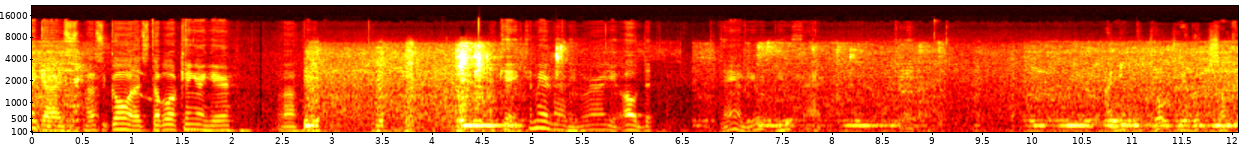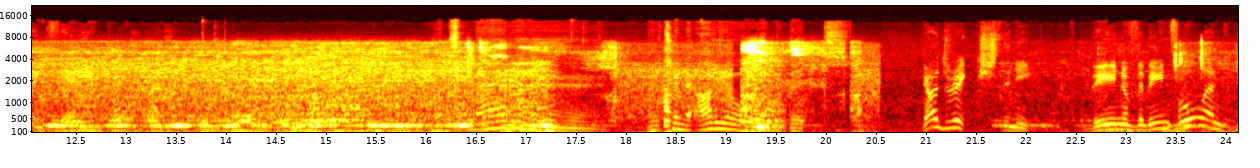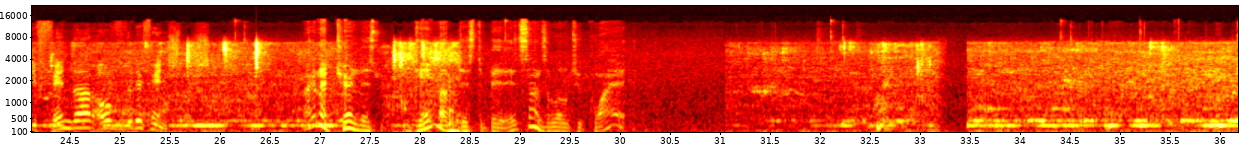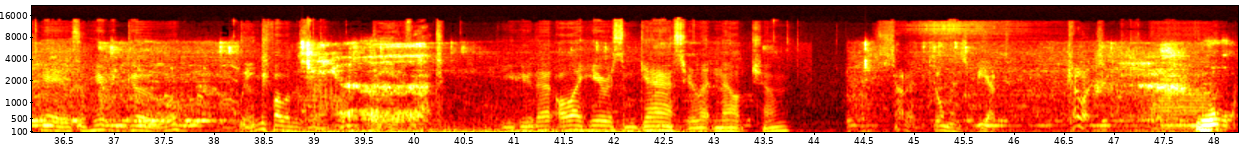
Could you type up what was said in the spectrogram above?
Hey guys, how's it going? It's Double O Kinger here. Uh, okay, come here, Daddy. Where are you? Oh, damn, you you fat. Okay. I need to talk to you about something very important. What's the matter? Let me turn the audio a little bit. Godric's the name. Bane of the Baneful and Defender of the Defenseless. I'm gonna turn this game up just a bit. It sounds a little too quiet. Okay, so here we go. Wait, let me follow this guy. Do you hear that? All I hear is some gas you're letting out, chum. Sarah Doman's beard. Kill it! Well,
